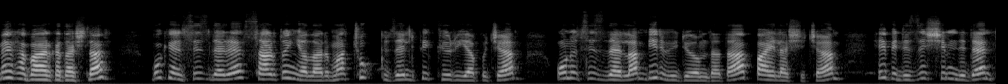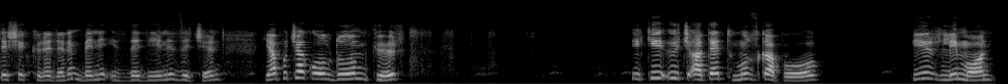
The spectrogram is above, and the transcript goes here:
Merhaba arkadaşlar. Bugün sizlere sardunyalarıma çok güzel bir kür yapacağım. Onu sizlerle bir videomda da paylaşacağım. Hepinizi şimdiden teşekkür ederim beni izlediğiniz için. Yapacak olduğum kür 2-3 adet muz kabuğu, 1 limon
